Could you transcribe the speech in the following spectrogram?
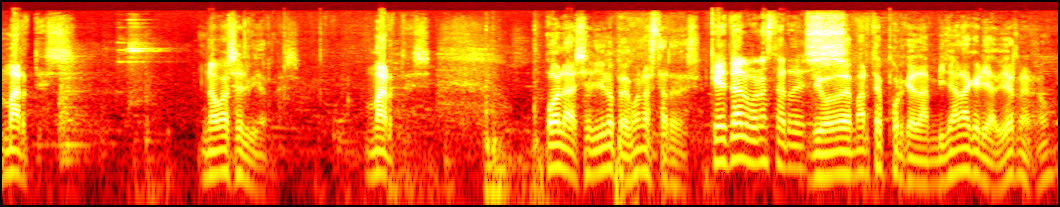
martes. No va a ser viernes, martes. Hola, Sergio López, buenas tardes. ¿Qué tal? Buenas tardes. Digo lo de martes porque Danvila la quería viernes, ¿no?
